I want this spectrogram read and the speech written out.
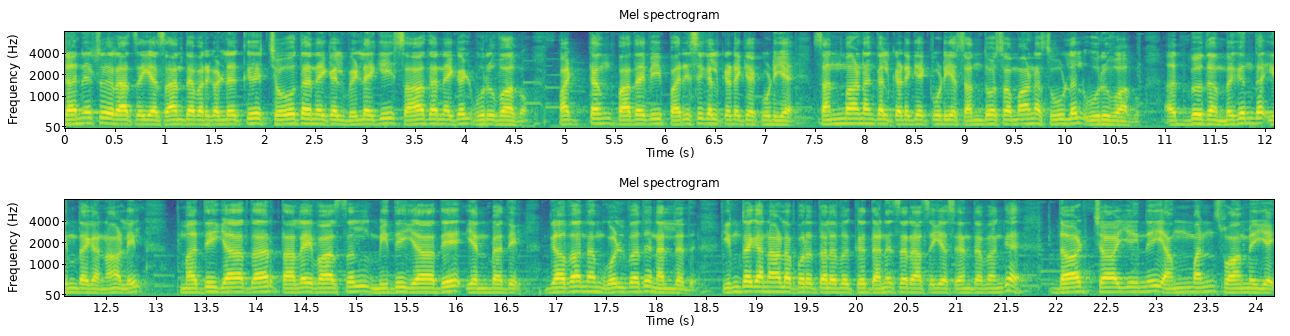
தனுஷு ராசியை சார்ந்தவர்களுக்கு சோதனைகள் விலகி சாதனைகள் உருவாகும். பட்டம் பதவி பரிசுகள் கிடைக்கக்கூடிய சன்மானங்கள் கிடைக்கக்கூடிய சந்தோஷமான சூழல் உருவாகும். அற்புதம் மிகுந்த இன்றைய நாளில் மதியாதார் தலைவாசல் மிதியாதே என்பதில் கவனம் கொள்வது நல்லது. இன்றைய நாளை பொறுத்தளவுக்கு தனுசு ராசியை சேர்ந்தவங்க தாட்சாயினி அம்மன் சுவாமியை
